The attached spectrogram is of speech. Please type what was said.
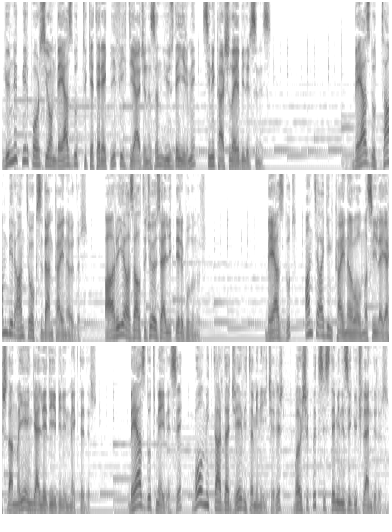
Günlük bir porsiyon beyaz dut tüketerek lif ihtiyacınızın %20'sini karşılayabilirsiniz. Beyaz dut tam bir antioksidan kaynağıdır. Ağrıyı azaltıcı özellikleri bulunur. Beyaz dut, antiagin kaynağı olmasıyla yaşlanmayı engellediği bilinmektedir. Beyaz dut meyvesi, bol miktarda C vitamini içerir, bağışıklık sisteminizi güçlendirir.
